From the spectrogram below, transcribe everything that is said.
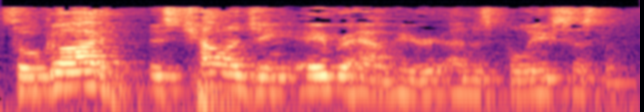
So God is challenging Abraham here and his belief system.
